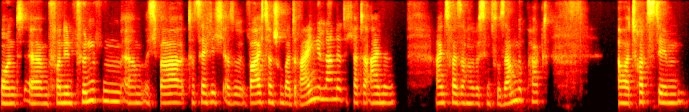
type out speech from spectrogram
Und ähm, von den fünfen, ähm, ich war tatsächlich, also war ich dann schon bei dreien gelandet. Ich hatte eine, ein, zwei Sachen ein bisschen zusammengepackt. Aber trotzdem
